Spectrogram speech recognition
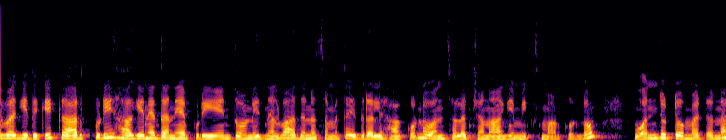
ಇವಾಗ ಇದಕ್ಕೆ ಖಾರದ ಪುಡಿ ಹಾಗೆಯೇ ಧನಿಯಾ ಪುಡಿ ಏನು ತೊಗೊಂಡಿದ್ನಲ್ವ, ಅದನ್ನು ಸಮೇತ ಇದರಲ್ಲಿ ಹಾಕ್ಕೊಂಡು ಒಂದು ಸಲ ಚೆನ್ನಾಗಿ ಮಿಕ್ಸ್ ಮಾಡಿಕೊಂಡು ಒಂದು ಟೊಮೆಟೊನ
